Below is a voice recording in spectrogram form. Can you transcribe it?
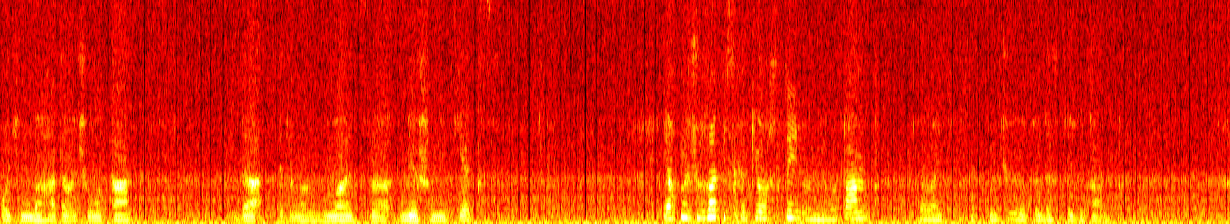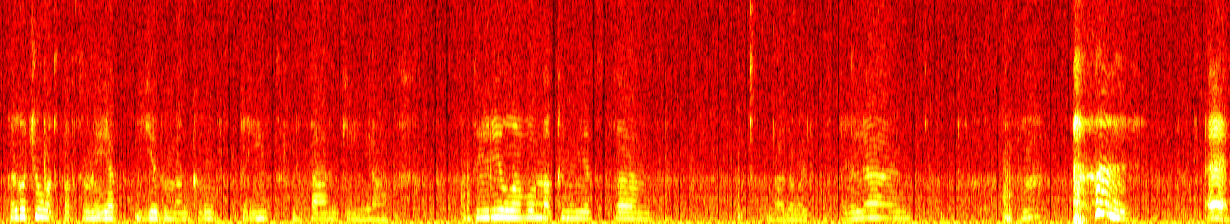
очень богатого чувака. Да, это называется бешеный кекс. Я включу запись, как я стырю у него танк. Давайте, включу я туда стырю танк. Короче, вот, пацаны, я еду на Грув-стрит на танке. Я стырил его наконец-то. Да, давайте постреляем. Эй!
